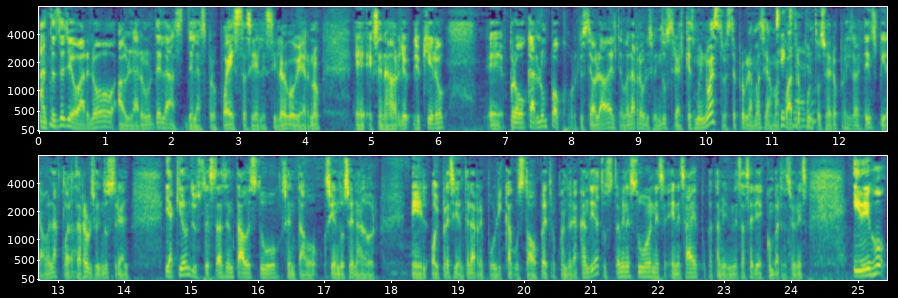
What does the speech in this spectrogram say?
Antes de llevarlo a hablar de las de las propuestas y del estilo de gobierno, eh, ex senador, yo, yo quiero eh, provocarlo un poco, porque usted hablaba del tema de la revolución industrial, que es muy nuestro. Este programa se llama Sí, 4.0, precisamente inspirado en la cuarta revolución industrial. Y aquí donde usted está sentado, estuvo sentado siendo senador el hoy presidente de la República, Gustavo Petro, cuando era candidato. Usted también estuvo en, ese- en esa época, también en esa serie de conversaciones, y dijo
